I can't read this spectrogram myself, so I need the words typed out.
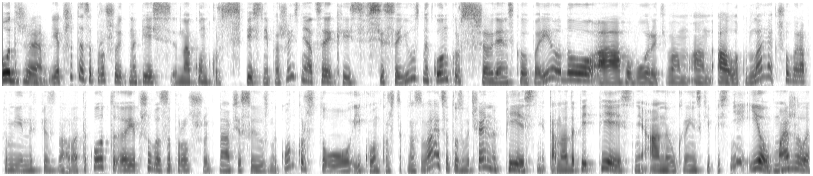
Отже, якщо тебе запрошують на піс... на конкурс з пісні по житті, а це якийсь всесоюзний конкурс ще радянського періоду, а говорить вам Ан- Алла Кудла, якщо ви раптом її не впізнали. Так от, е, якщо вас запрошують на всесоюзний конкурс, то і конкурс так називається, то звичайно пісні. Там треба піти пісні, а не українські пісні, і обмежили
